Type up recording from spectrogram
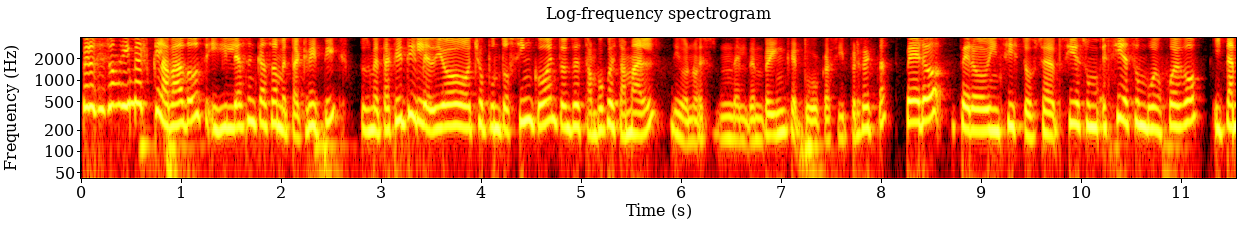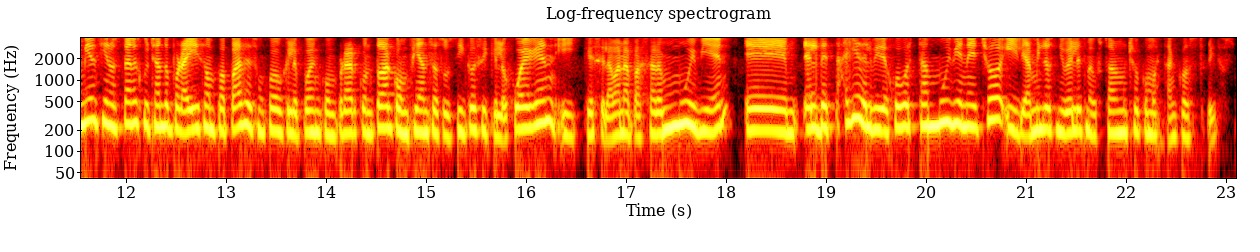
Pero si son gamers clavados y le hacen caso a Metacritic, pues Metacritic le dio 8.5, entonces tampoco está mal. Digo, no es un Elden Ring que tuvo casi perfecta. Pero, pero insisto, o sea, sí es, un, sí es un buen juego. Y también si nos están escuchando por ahí, son papás, es un juego que le pueden comprar con toda confianza a sus hijos y que lo jueguen y que se la van a pasar muy bien. Eh, el detalle del videojuego está muy bien hecho y a mí los niveles me gustaron mucho cómo están construidos.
